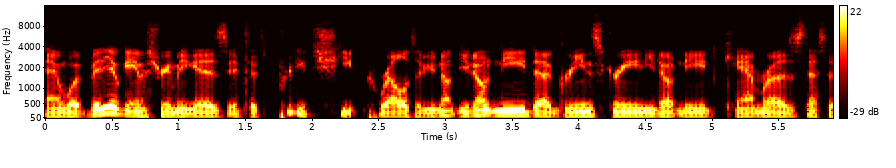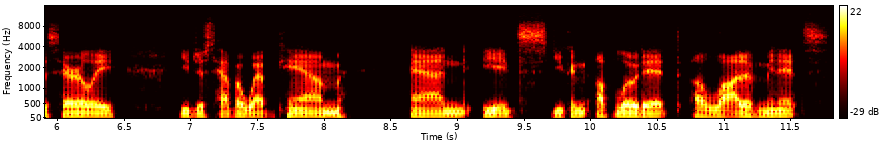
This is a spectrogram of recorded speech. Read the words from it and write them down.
And what video game streaming is, it's it's pretty cheap relative. You don't you don't need a green screen, you don't need cameras necessarily. You just have a webcam, and it's you can upload it a lot of minutes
